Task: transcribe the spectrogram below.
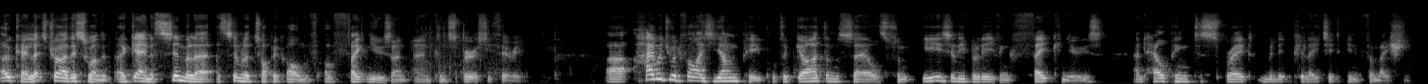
Okay, let's try this one. Again, a similar a similar topic on of fake news and, and conspiracy theory. Uh, how would you advise young people to guard themselves from easily believing fake news and helping to spread manipulated information?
